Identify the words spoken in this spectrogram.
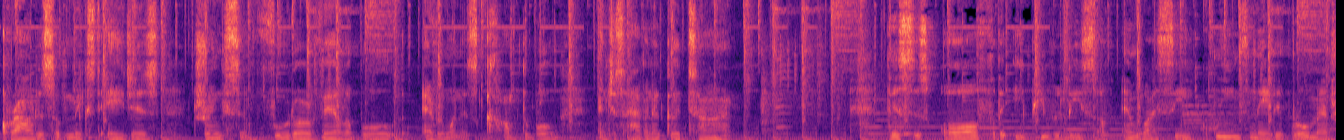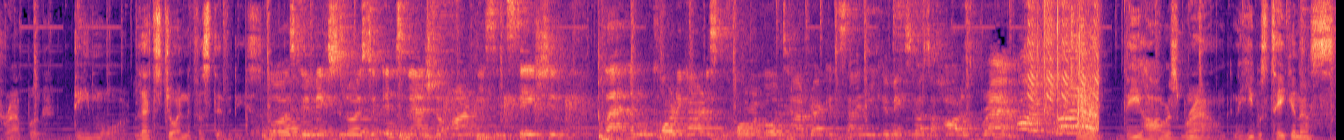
The crowd is of mixed ages, drinks and food are available, everyone is comfortable and just having a good time. This is all for the EP release of NYC Queens native romance rapper D Moore. Let's join the festivities. Applause, can make some noise to international R&B sensation, platinum recording artist and former Motown record signee. Can make some noise to Horace Brown. Right, the Horace Brown, and he was taking us.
